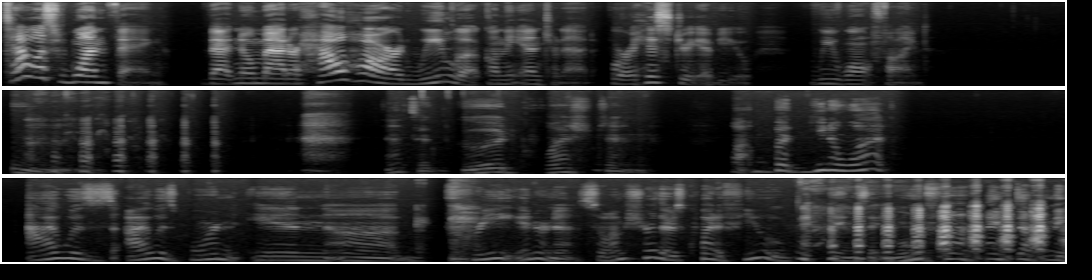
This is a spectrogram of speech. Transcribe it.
Tell us one thing that no matter how hard we look on the internet for a history of you, we won't find. Hmm. That's a good question. Well, but you know what? I was I was born in uh, pre-internet, so I'm sure there's quite a few things that you won't find on the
